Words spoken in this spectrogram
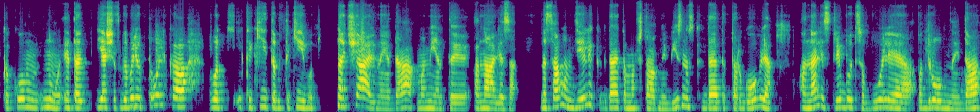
в каком, ну, это я сейчас говорю только вот какие-то вот такие вот начальные, да, моменты анализа. На самом деле, когда это масштабный бизнес, когда это торговля, анализ требуется более подробный, да.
